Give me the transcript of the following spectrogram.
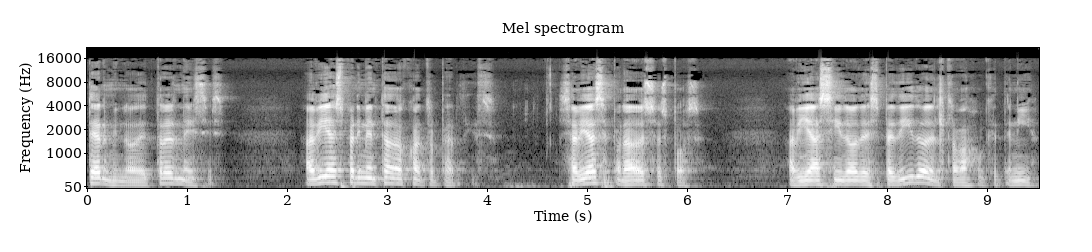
término de tres meses había experimentado cuatro pérdidas. Se había separado de su esposa. Había sido despedido del trabajo que tenía.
